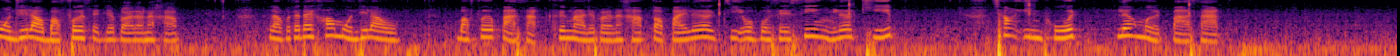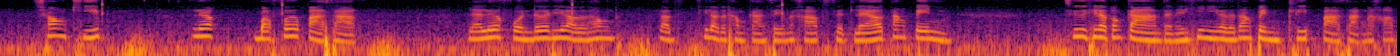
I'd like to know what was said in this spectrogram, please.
มูลที่เราบัฟเฟอร์เสร็จเรียบร้อยแล้วนะครับ เราก็จะได้ข้อมูลที่เราบัฟเฟอร์ป่าสักขึ้นมาเรียบร้อยนะครับ ต่อไปเลือก geo processing เลือก keep ช่อง input เลือก merge ป่าสัก ช่อง Keep เลือก Buffer ป่าสักและเลือกโฟลเดอร์ที่เราจะต้องเราที่เราจะทำการเซฟนะครับ เสร็จแล้วตั้งเป็นชื่อที่เราต้องการ แต่ในที่นี้เราจะตั้งเป็นคลิปป่าสักนะครับ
